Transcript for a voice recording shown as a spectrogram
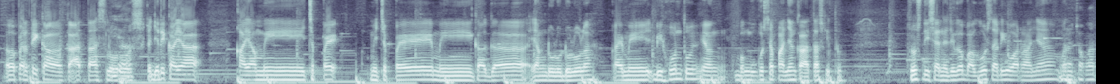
eh, vertikal ke atas lurus. Jadi kayak kayak mie cepek, mie cepe, mie gaga yang dulu-dulu lah. Kayak mie bihun tuh yang bungkusnya panjang ke atas gitu. Terus desainnya juga bagus tadi warnanya warna coklat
